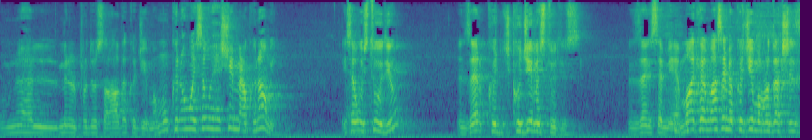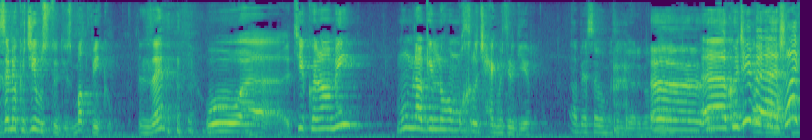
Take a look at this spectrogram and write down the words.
ومن هال من ال producer هذا كوجيما. ممكن هو يسوي هالشيء مع كونامي. يسوي استوديو. إنزين كوج- كوجيما Studios. انزين يسميها ما كان ما اسميها كوجيما Productions يسميها كوجيما Studios بط فيكم. انزين وتي كونامي مو ملاقين لهم مخرج حق مثل جير أبي أسوي مثل جير آه كوجيما إيش رأيك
